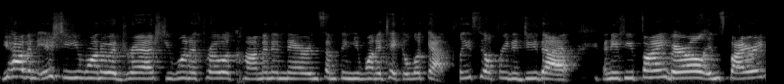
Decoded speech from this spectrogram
you have an issue you want to address, you want to throw a comment in there and something you want to take a look at, please feel free to do that. And if you find Beryl inspiring,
